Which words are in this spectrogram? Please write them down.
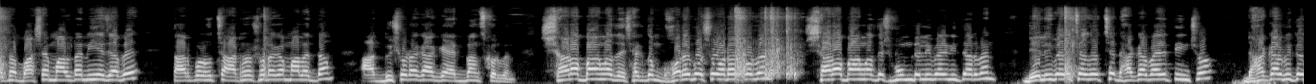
আপনার বাসায় মালটা নিয়ে যাবে। তারপর হচ্ছে আঠারোশো টাকা মালের দাম। আর দুশো টাকা আগে অ্যাডভান্স করবেন। সারা বাংলাদেশ একদম ঘরে বসে অর্ডার করবেন, সারা বাংলাদেশ হোম ডেলিভারি নিতে পারবেন। ডেলিভারি চার্জ হচ্ছে ঢাকার বাইরে তিনশো, ঢাকার ভিতর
